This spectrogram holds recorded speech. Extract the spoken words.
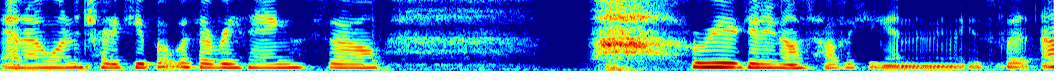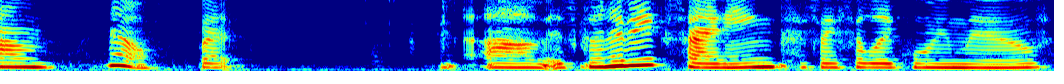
and I want to try to keep up with everything. So we're getting off topic again anyways, but um, no, but um, it's going to be exciting because I feel like when we move,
